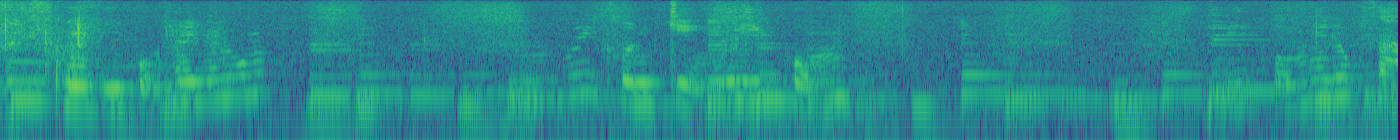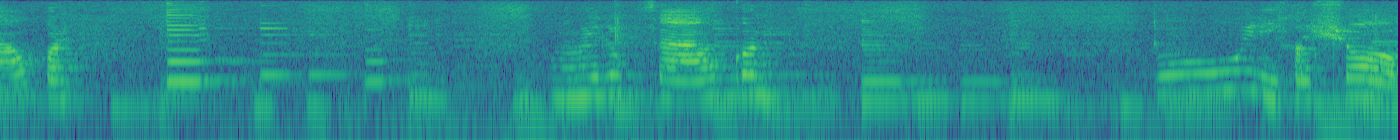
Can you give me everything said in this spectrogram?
แม่หวีผมให้นะลูกนะโอ้ยคนเก่งหวีผมหวีผมให้ลูกสาวก่อนผมให้ลูกสาวก่อนโอ้ยนี่เขาชอบ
